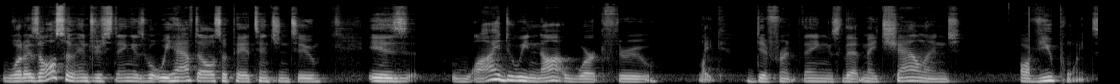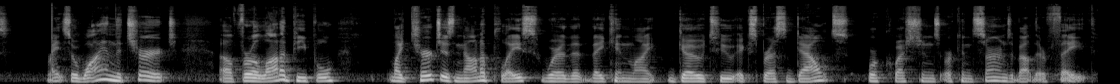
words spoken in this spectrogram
what is also interesting is what we have to also pay attention to is why do we not work through like different things that may challenge our viewpoints, right? So, why in the church, uh, for a lot of people, like church is not a place where that they can like go to express doubts or questions or concerns about their faith.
